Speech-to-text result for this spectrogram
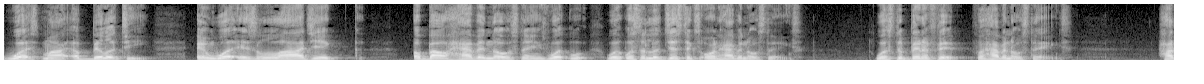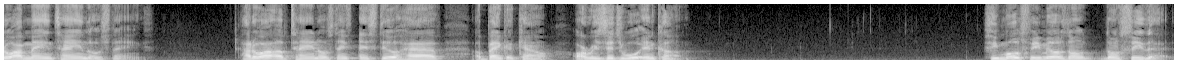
what's my ability and what is logic about having those things? What, what what's the logistics on having those things? What's the benefit for having those things? How do I maintain those things? How do I obtain those things and still have a bank account or residual income? See, most females don't don't see that.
